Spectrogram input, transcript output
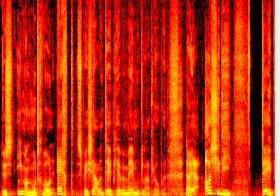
Dus iemand moet gewoon echt speciaal een tapeje hebben mee moeten laten lopen. Nou ja, als je die tape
